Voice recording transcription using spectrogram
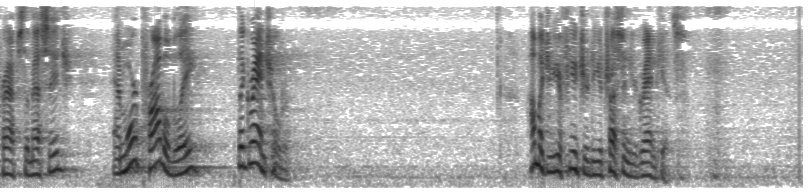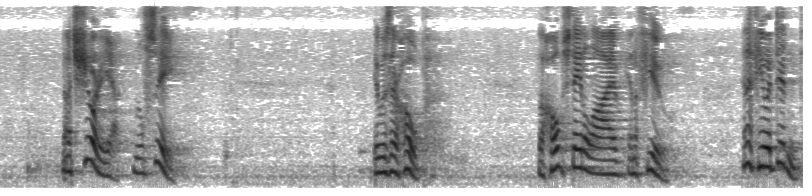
perhaps the message, and more probably, the grandchildren. How much of your future do you trust in your grandkids? Not sure yet. We'll see. It was their hope. The hope stayed alive in a few. And a few it didn't.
